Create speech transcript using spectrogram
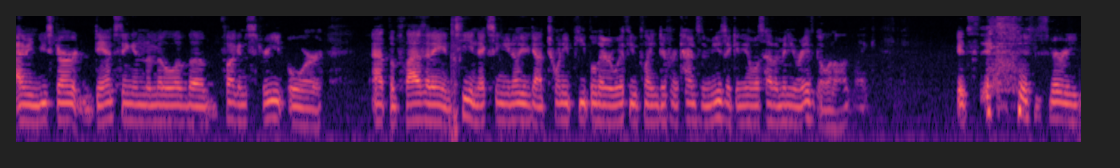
I mean, you start dancing in the middle of the fucking street or at the Plaza at A&T. Next thing you know, you've got 20 people there with you playing different kinds of music, and you almost have a mini rave going on. Like, it's it's very,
